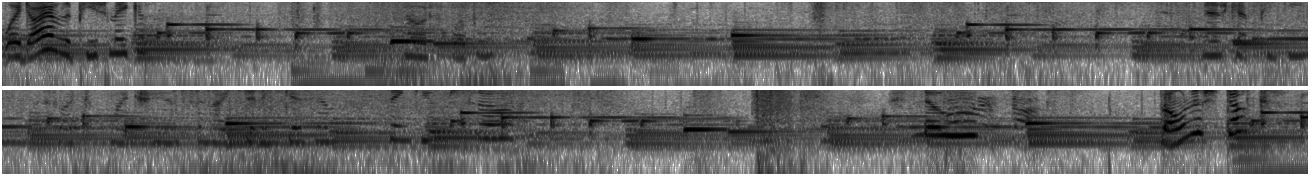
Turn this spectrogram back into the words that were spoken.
Wait, do I have the peacemaker? No, it's a weapon. And I just kept peeking, so I took my chance and I didn't get him. Thank you, sir. No bonus ducks? huh?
